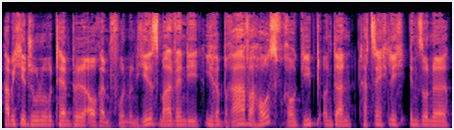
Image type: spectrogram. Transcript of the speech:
habe ich hier Juno Temple auch empfunden. Und jedes Mal, wenn die ihre brave Hausfrau gibt und dann tatsächlich in so eine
